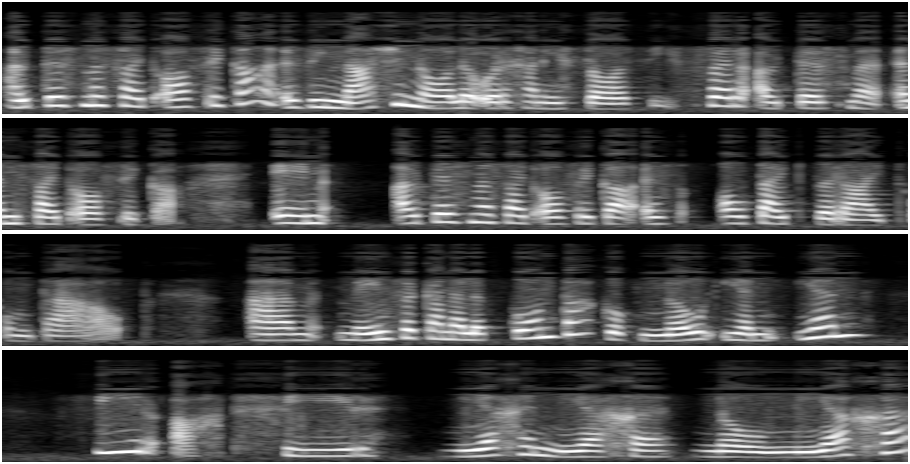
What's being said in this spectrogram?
Autisme Suid-Afrika is die nasionale organisasie vir outisme in Suid-Afrika en Autisme Suid-Afrika is altyd bereid om te help. Um mense kan hulle kontak op 011 484 9909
